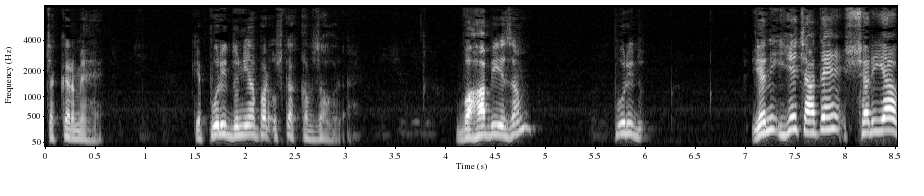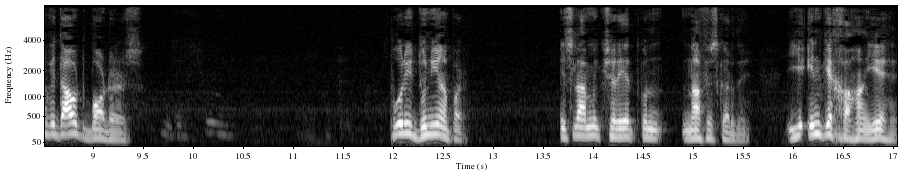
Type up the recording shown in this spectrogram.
چکر میں ہے کہ پوری دنیا پر اس کا قبضہ ہو جائے۔ وہابی ازم پوری یعنی یہ چاہتے ہیں شریعہ وداؤٹ بارڈرز پوری دنیا پر اسلامک شریعت کو نافذ کر دیں۔ یہ ان کے خواہاں یہ ہیں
